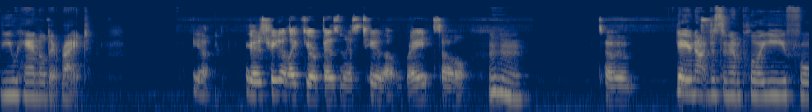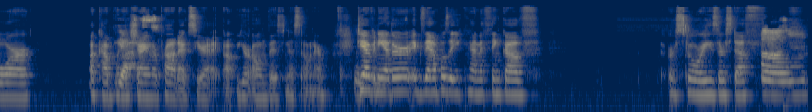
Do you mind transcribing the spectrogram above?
you handled it right. Yeah. You're going to treat it like your business too, though, right? So, mm-hmm. so yeah, you're not just an employee for a company yes. sharing their products, you're uh, your own business owner. Do you have any mm-hmm. other examples that you can kind of think of, or stories or stuff? Um,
